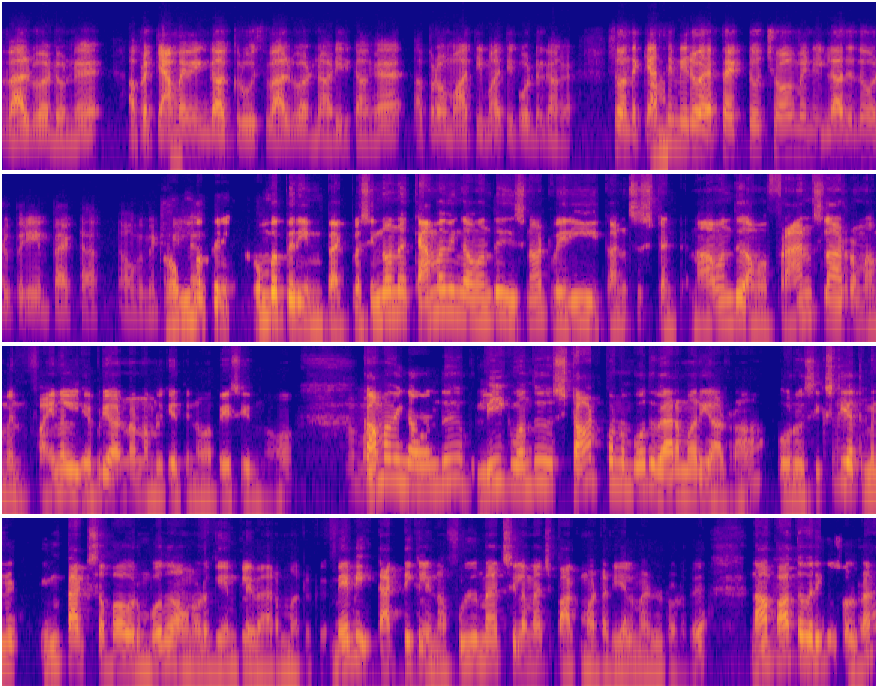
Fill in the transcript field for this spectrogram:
வால்வர்ட் ஒன்னு அப்புறம் கேமவிங்கா க்ரூஸ் வால்வர்ட்னு ஆடி இருக்காங்க அப்புறம் மாத்தி மாத்தி போட்டிருக்காங்க. சோ அந்த கேசமீரோ எஃபெக்டும் சோமென் இல்லாததும் ஒரு பெரிய இம்பாக்டா அவங்க ரொம்ப மிட்ஃபீல்ட்ல பெரிய ரொம்ப பெரிய இம்பாக்ட் பிளஸ் இன்னொன்னு கேமவிங்கா வந்து இஸ் நாட் வெரி கன்சிஸ்டன்ட் நான் வந்து அவன் பிரான்ஸ்ல ஆடுற ஐ மீன் ஃபைனல் எப்படி ஆடினா நம்மளுக்கே தெரியும் நம்ம பேசியிருந்தோம். காமவிங்கா வந்து லீக் வந்து ஸ்டார்ட் பண்ணும்போது வேற மாதிரி ஆடுறான். ஒரு சிக்ஸ்டியத் மினிட் இம்பாக்ட் சபா வரும்போது அவனோட கேம் பிளே வேற மாதிரி இருக்கு. மேபி டாக்டிக்கலி நான் ஃபுல் மேட்ச் சில மேட்ச் பார்க்க மாட்டேன் ரியல் மேட்ரிடோடது நான் பார்த்த வரைக்கும் சொல்றேன்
